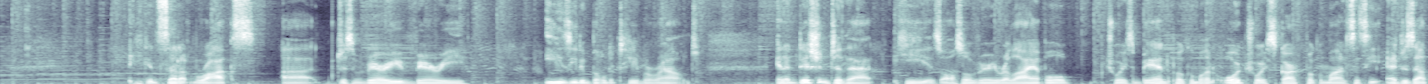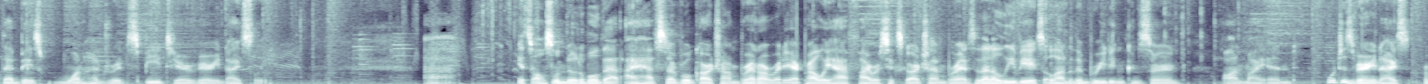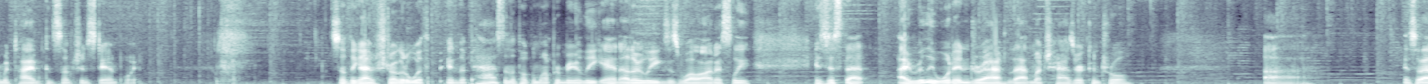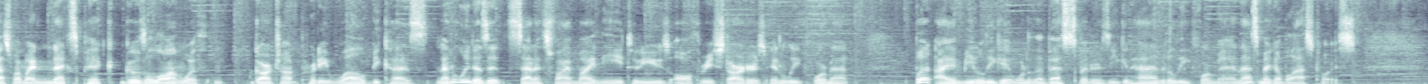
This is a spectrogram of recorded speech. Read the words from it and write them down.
He can set up rocks, uh, just very, very easy to build a team around. In addition to that, he is also very reliable choice band Pokemon or choice Scarf Pokemon since he edges out that base 100 speed tier very nicely. Uh, it's also notable that I have several Garchomp bred already. I probably have 5 or 6 Garchomp bred, so that alleviates a lot of the breeding concern on my end, which is very nice from a time consumption standpoint. Something I've struggled with in the past in the Pokemon Premier League and other leagues as well, honestly, is just that I really wouldn't draft that much hazard control. Uh, and so that's why my next pick goes along with Garchomp pretty well because not only does it satisfy my need to use all three starters in League format, but I immediately get one of the best spinners you can have in a League format, and that's Mega Blastoise.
